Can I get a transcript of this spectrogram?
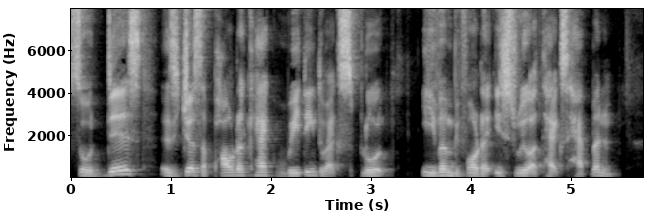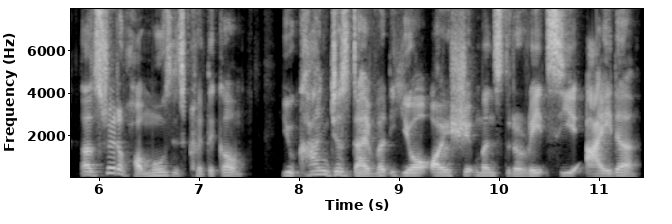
So this is just a powder keg waiting to explode even before the Israel attacks happen. Now the Strait of Hormuz is critical you can't just divert your oil shipments to the Red Sea either.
